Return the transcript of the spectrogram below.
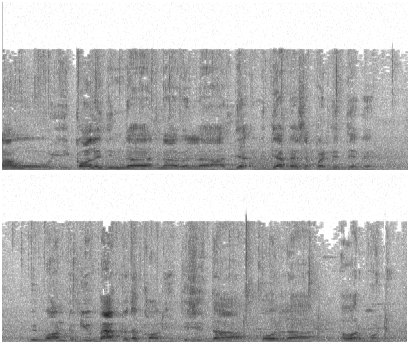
ನಾವು ಈ ಕಾಲೇಜಿಂದ ನಾವೆಲ್ಲ ಅಧ್ಯ, ವಿದ್ಯಾಭ್ಯಾಸ ಪಡೆದಿದ್ದೇವೆ. we want to give back to the college. This is the whole uh, our motto.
